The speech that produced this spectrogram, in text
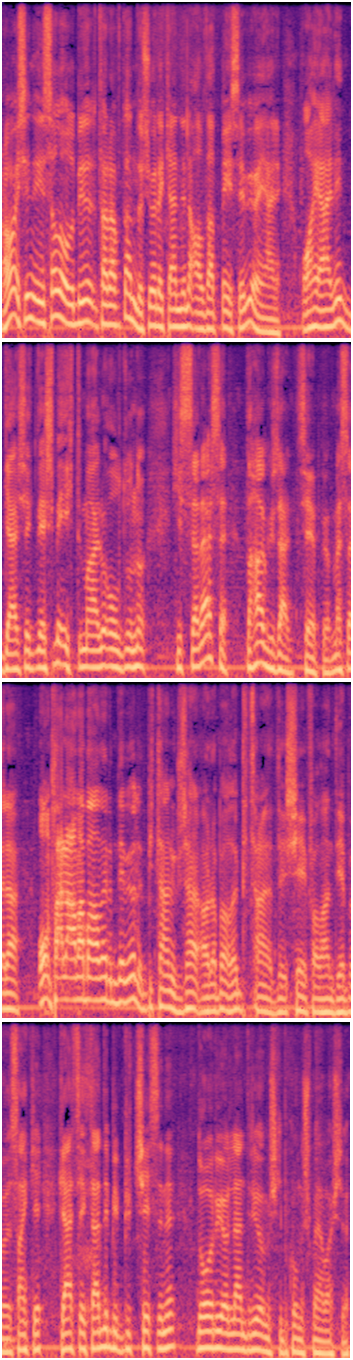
Ama şimdi insanoğlu bir taraftan da şöyle kendini aldatmayı seviyor yani. O hayalin gerçekleşme ihtimali olduğunu hissederse daha güzel şey yapıyor. Mesela 10 tane araba alırım demiyor da bir tane güzel araba alır bir tane de şey falan diye böyle sanki gerçekten de bir bütçesini doğru yönlendiriyormuş gibi konuşmaya başlıyor.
